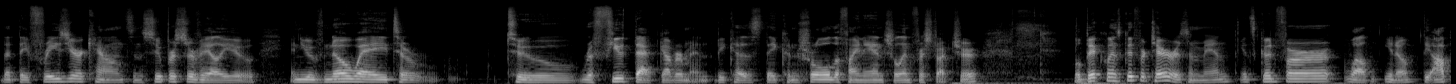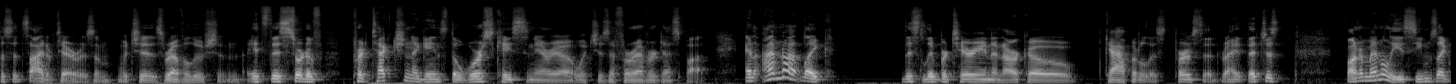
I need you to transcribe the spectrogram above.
that they freeze your accounts and super surveil you, and you have no way to to refute that government because they control the financial infrastructure, well, Bitcoin's good for terrorism, man. It's good for, well, you know, the opposite side of terrorism, which is revolution. It's this sort of protection against the worst case scenario, which is a forever despot. And I'm not like this libertarian anarcho capitalist person, right? That just fundamentally seems like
